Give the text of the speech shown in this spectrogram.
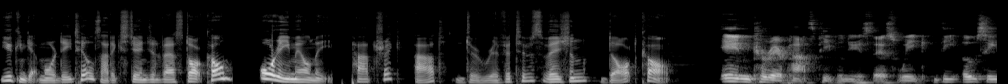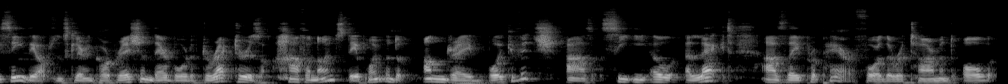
You can get more details at exchangeinvest.com or email me, patrick at derivativesvision.com. In Career Paths People News this week, the OCC, the Options Clearing Corporation, their board of directors have announced the appointment of Andrei Boykovich as CEO elect as they prepare for the retirement of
